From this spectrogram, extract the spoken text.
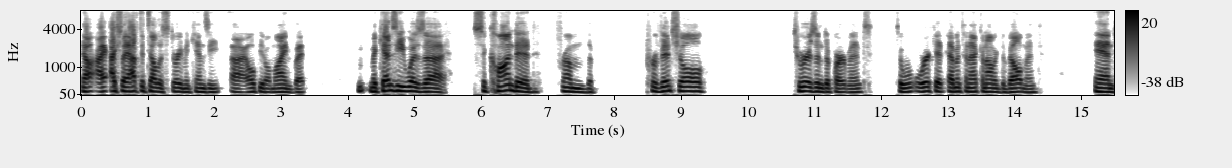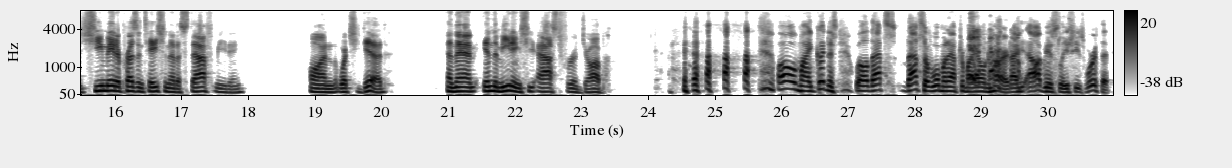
now, I actually I have to tell this story, Mackenzie. Uh, I hope you don't mind, but Mackenzie was uh, seconded from the provincial tourism department to work at Edmonton Economic Development. And she made a presentation at a staff meeting on what she did. And then in the meeting, she asked for a job. oh my goodness. Well, that's that's a woman after my own heart. I obviously she's worth it.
